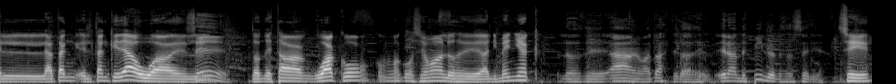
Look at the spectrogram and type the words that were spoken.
el, la tan- el tanque de agua, el- Sí. donde estaban Waco, ¿cómo, cómo se llamaban los de Animaniac? Los de. Ah, me mataste. Los de- eran de Spielberg esa serie. Sí,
